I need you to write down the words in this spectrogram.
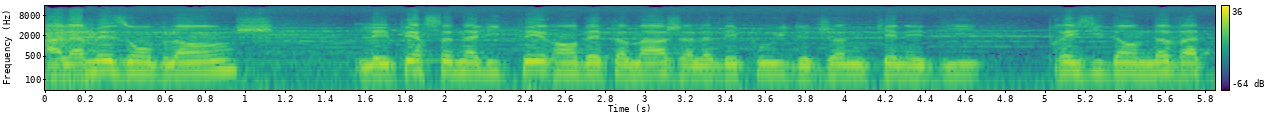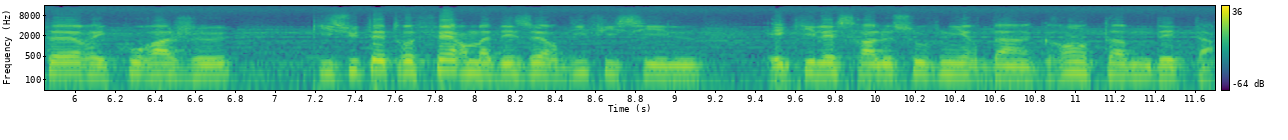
À la Maison Blanche, les personnalités rendaient hommage à la dépouille de John Kennedy, président novateur et courageux, qui sut être ferme à des heures difficiles et qui laissera le souvenir d'un grand homme d'État.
